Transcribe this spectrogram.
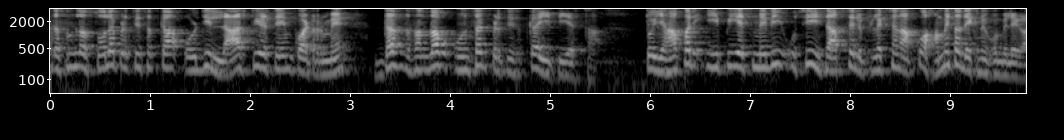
दशमलव सोलह प्रतिशत का और जी लास्ट ईयर सेम क्वार्टर में दस दशमलव उनसठ प्रतिशत का ईपीएस था। तो यहाँ पर ईपीएस में भी उसी हिसाब से रिफ्लेक्शन आपको हमेशा देखने को मिलेगा।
